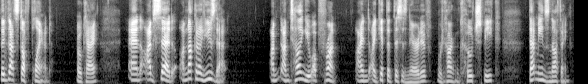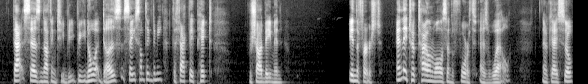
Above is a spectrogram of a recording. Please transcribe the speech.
they've got stuff planned. Okay? And I've said I'm not going to use that. I'm I'm telling you up front, I, I get that this is narrative. We're talking coach speak. That means nothing. That says nothing to me. But you know what does say something to me? The fact they picked Rashod Bateman in the first, and they took Tylan Wallace in the fourth as well. Okay, so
